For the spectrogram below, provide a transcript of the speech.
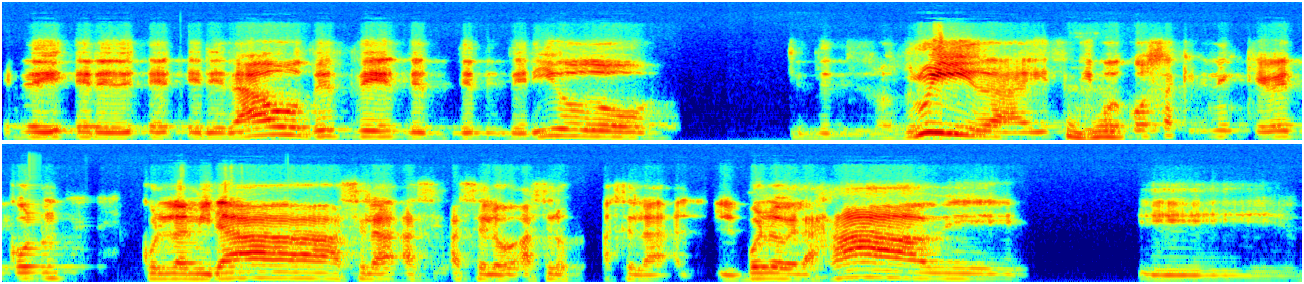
heredado desde, desde, periodos de, los druidas y este tipo de cosas que tienen que ver con, con la mirada hacia, hacia, hacia, el vuelo de las aves, eh,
